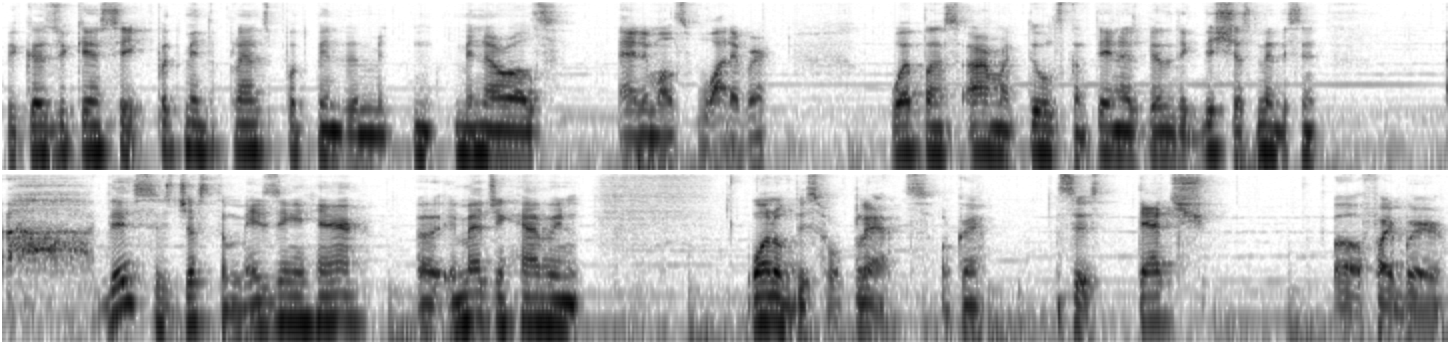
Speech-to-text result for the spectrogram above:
because you can see, put me in the plants, put me in the mi minerals, animals, whatever. Weapons, armor, tools, containers, building, dishes, medicine. this is just amazing here. Uh, imagine having one of these for plants, okay? It says thatch, uh, fiber,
